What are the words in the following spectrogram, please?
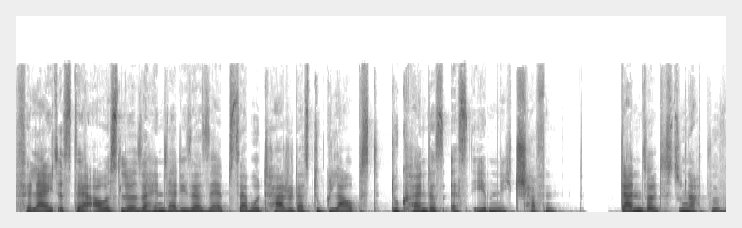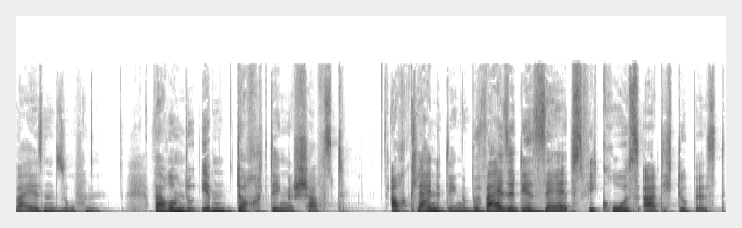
Vielleicht ist der Auslöser hinter dieser Selbstsabotage, dass du glaubst, du könntest es eben nicht schaffen. Dann solltest du nach Beweisen suchen, warum du eben doch Dinge schaffst. Auch kleine Dinge. Beweise dir selbst, wie großartig du bist.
